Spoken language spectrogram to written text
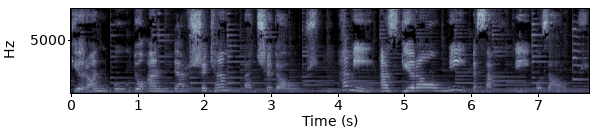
گران بود و اندر شکم بچه داشت. همی از گرانی به سختی گذاشت.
